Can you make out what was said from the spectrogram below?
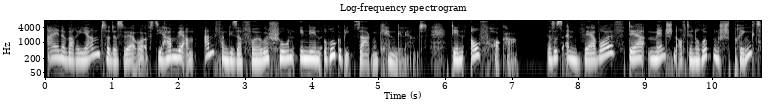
Eine Variante des Werwolfs, die haben wir am Anfang dieser Folge schon in den Ruhrgebietssagen kennengelernt. Den Aufhocker. Das ist ein Werwolf, der Menschen auf den Rücken springt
